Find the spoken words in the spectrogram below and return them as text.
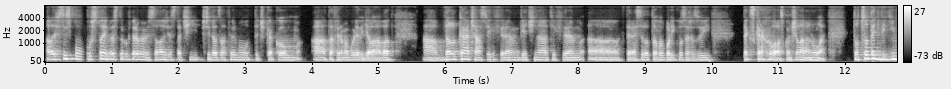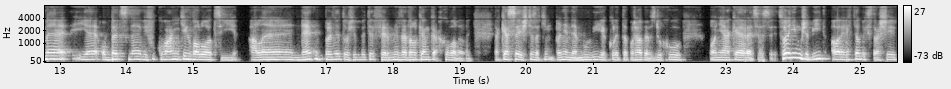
ale že si spousta investorů v té době myslela, že stačí přidat za firmu .com a ta firma bude vydělávat a velká část těch firm, většina těch firm, které se do toho balíku zařazují, tak zkrachovala, skončila na nule. To, co teď vidíme, je obecné vyfukování těch valuací, ale ne úplně to, že by ty firmy ve velkém krachovaly. Také se ještě zatím úplně nemluví, jakkoliv to pořád ve vzduchu, o nějaké recesi. Co není může být, ale nechtěl bych strašit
